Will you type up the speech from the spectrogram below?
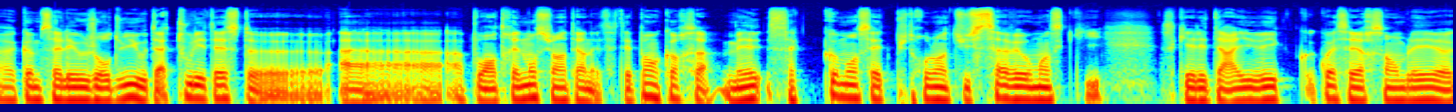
euh, comme ça l'est aujourd'hui où tu as tous les tests euh, pour entraînement sur internet. C'était pas encore ça, mais ça commençait à être plus trop loin. Tu savais au moins ce qui, ce qui allait t'arriver, quoi ça allait ressembler,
